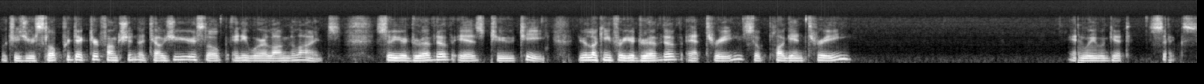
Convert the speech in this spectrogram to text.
which is your slope predictor function that tells you your slope anywhere along the lines. So your derivative is 2t. You're looking for your derivative at 3, so plug in 3, and we would get 6.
